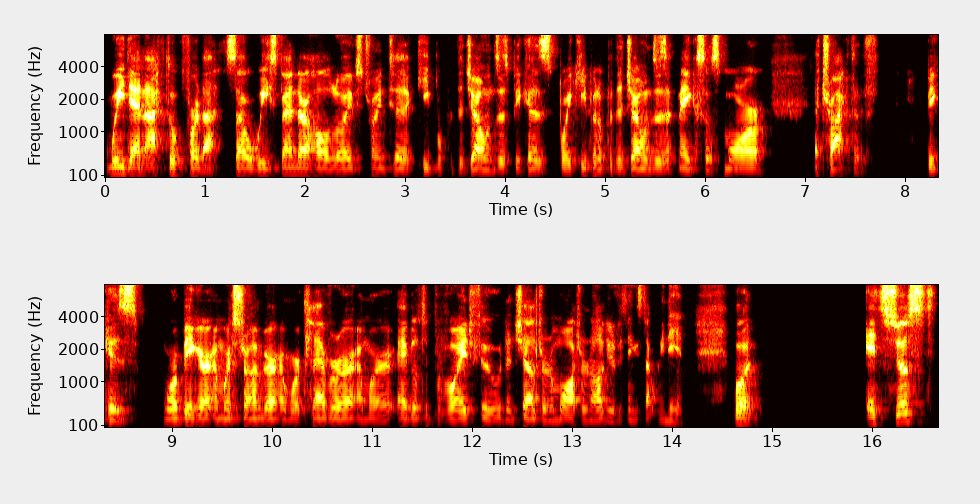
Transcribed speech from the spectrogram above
we then act up for that. So we spend our whole lives trying to keep up with the Joneses because by keeping up with the Joneses, it makes us more attractive because we're bigger and we're stronger and we're cleverer and we're able to provide food and shelter and water and all the other things that we need. But it's just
